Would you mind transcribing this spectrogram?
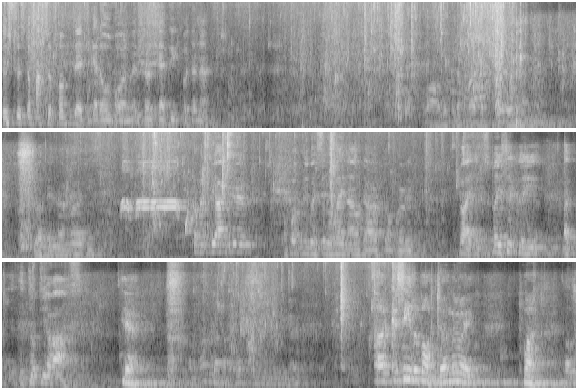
There's just a massive hump there to get over, and it does get deeper, doesn't it? Wow, look at the mud. Look at the mud. Coming behind you. I'm putting my whistle away now, Gareth, don't worry. Right, it's basically, uh, it's up to your ass. Yeah. I can see the bottom, right? What? Well,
